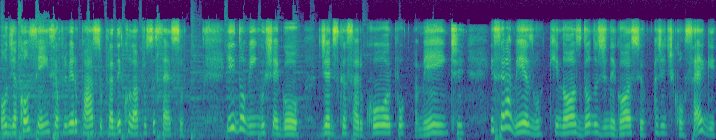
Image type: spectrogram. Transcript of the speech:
onde a consciência é o primeiro passo para decolar para o sucesso. E domingo chegou, dia de descansar o corpo, a mente. E será mesmo que nós, donos de negócio, a gente consegue?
